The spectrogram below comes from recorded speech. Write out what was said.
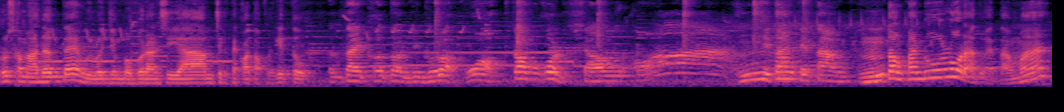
Terus ka Mang Adeng teh wilujeng boboran siam cik teh kotok gitu. Tai kotok digolok. Wah, tongkon. Saul. Wah. Hmm, Citang tong. citang. Entong pandulur atuh eta mah.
